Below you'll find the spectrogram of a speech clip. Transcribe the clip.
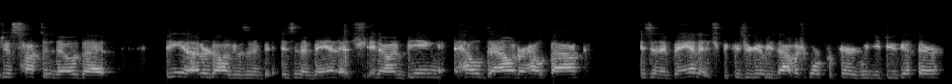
just have to know that being an underdog is an, is an advantage, you know, and being held down or held back is an advantage because you're going to be that much more prepared when you do get there.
